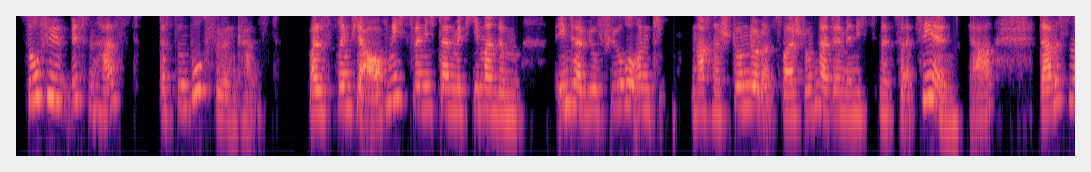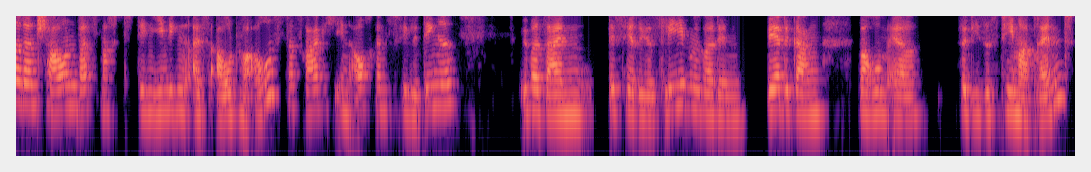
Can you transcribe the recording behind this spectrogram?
so viel Wissen hast, dass du ein Buch füllen kannst? Weil es bringt ja auch nichts, wenn ich dann mit jemandem Interview führe und nach einer Stunde oder zwei Stunden hat er mir nichts mehr zu erzählen. Ja, da müssen wir dann schauen, was macht denjenigen als Autor aus. Da frage ich ihn auch ganz viele Dinge über sein bisheriges Leben, über den Werdegang, warum er für dieses Thema brennt.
